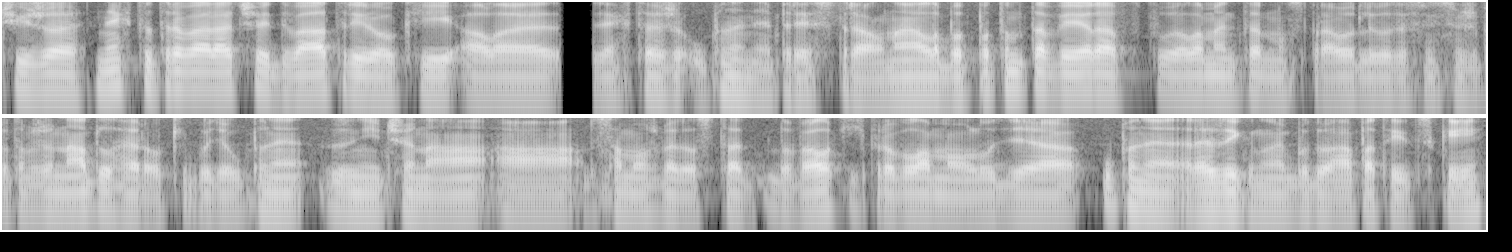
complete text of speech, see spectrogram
Čiže nech to trvá radšej 2-3 roky, ale nech to je že úplne nepriestrelné, lebo potom tá viera v tú elementárnu spravodlivosť, ja si myslím, že potom, že na dlhé roky bude úplne zničená a sa môžeme dostať do veľkých problémov. Ľudia úplne rezignujú, budú apatickí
